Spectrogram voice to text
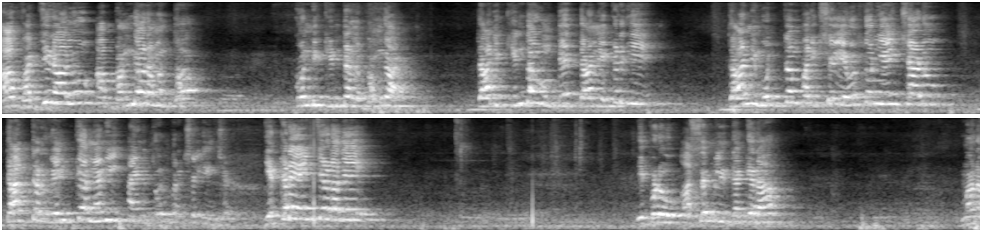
ఆ వజ్రాలు ఆ బంగారం అంతా కొన్ని కింటల బంగారం. దాని కింద ఉంటే దాన్ని ఎక్కడికి? దాన్ని మొత్తం పరీక్షలు ఎవరితో చేయించాడు? డాక్టర్ వెంకన్ అని తోటి పరీక్షలు చేయించాడు. ఎక్కడ చేయించాడు అది? ఇప్పుడు అసెంబ్లీ దగ్గర మన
